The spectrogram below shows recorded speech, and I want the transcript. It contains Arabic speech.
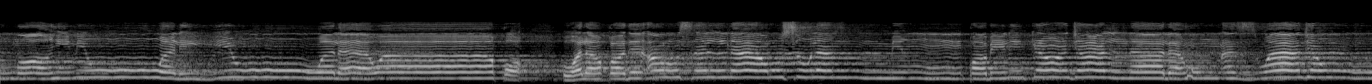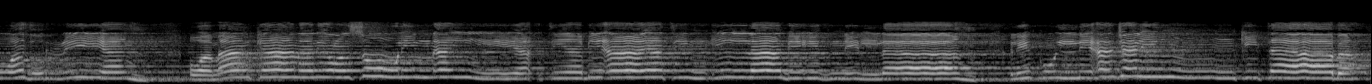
اللَّهِ مِن وَلِيٍّ وَلَا وَاقٍ. وَلَقَدْ أَرْسَلْنَا رُسُلًا مِّن قَبْلِكَ وَجَعَلْنَا لَهُمْ أَزْوَاجًا وَذُرِّيَّةً. وَمَا كَانَ لِرَسُولٍ أَن يَأْتِيَ بِآيَةٍ إِلَّا بِإِذْنِ اللَّهِ. لِكُلِّ أَجَلٍ كِتَابٌ.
